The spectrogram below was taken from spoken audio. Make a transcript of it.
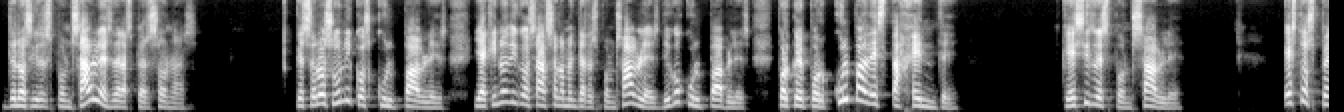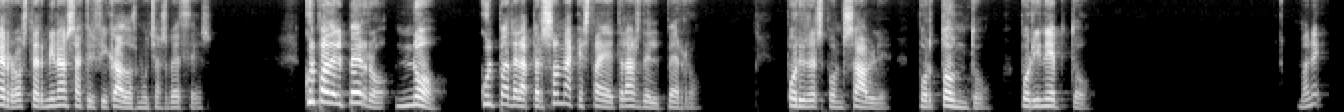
de los irresponsables de las personas. Que son los únicos culpables. Y aquí no digo solamente responsables, digo culpables. Porque por culpa de esta gente que es irresponsable, estos perros terminan sacrificados muchas veces. ¿Culpa del perro? No. Culpa de la persona que está detrás del perro. Por irresponsable, por tonto, por inepto. ¿Vale?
